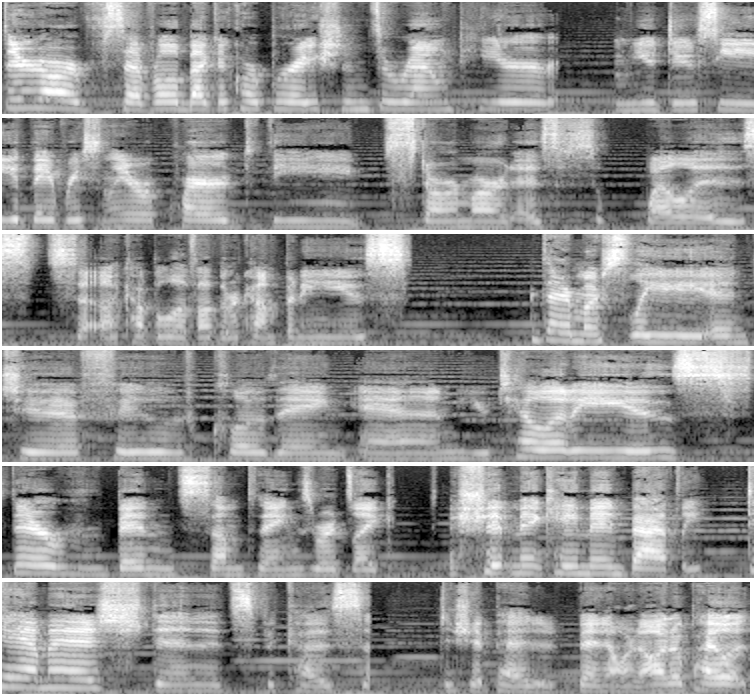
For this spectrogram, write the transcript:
There are several mega corporations around here. You do see they've recently acquired the Star Mart as well as a couple of other companies. They're mostly into food, clothing, and utilities. There have been some things where it's like a shipment came in badly damaged, and it's because the ship had been on autopilot,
